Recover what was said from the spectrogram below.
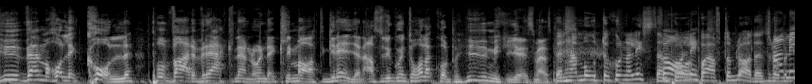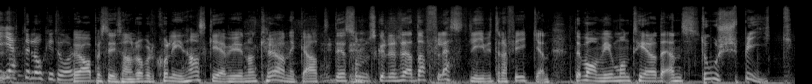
hur, vem håller koll på varvräknaren och den där klimatgrejen? Alltså det går inte att hålla koll på hur mycket grejer som helst. Den här motorjournalisten på, Farligt. på Aftonbladet, Han med jättelåkigt hår. Ja, precis. Han Robert Collin, han skrev ju i någon krönika att det som skulle rädda flest liv i trafiken, det var om vi monterade en stor spik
